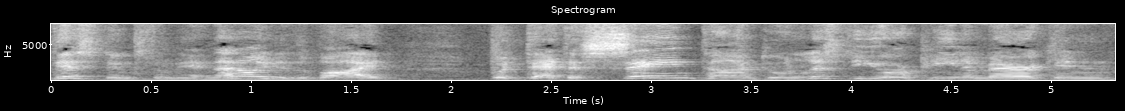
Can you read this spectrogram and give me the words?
distance from the, not only to divide, but at the same time to enlist the European American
